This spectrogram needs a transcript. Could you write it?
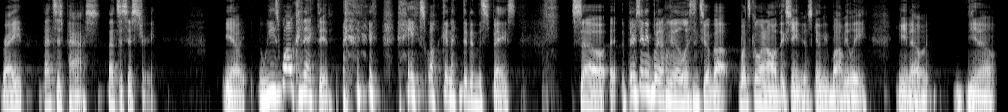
right? That's his past. That's his history. You know, he's well connected. he's well connected in the space. So uh, if there's anybody I'm going to listen to about what's going on with exchanges, it's going to be Bobby Lee. You know, you know,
